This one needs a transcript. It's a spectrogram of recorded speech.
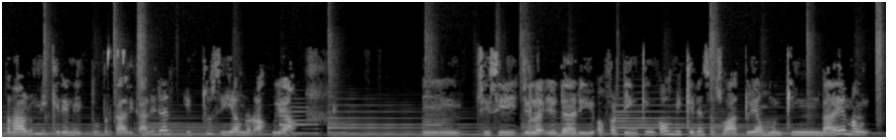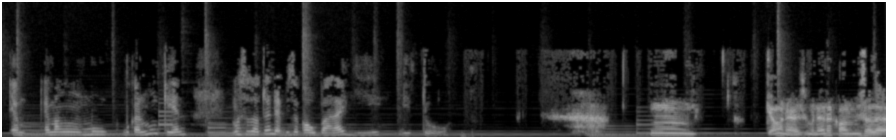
terlalu mikirin itu berkali-kali dan itu sih yang menurut aku yang hmm, sisi jeleknya dari overthinking. Kamu mikirin sesuatu yang mungkin baik emang em, emang mu- bukan mungkin emang sesuatu yang tidak bisa kau ubah lagi gitu. Hmm, gimana ya sebenarnya kalau misalnya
